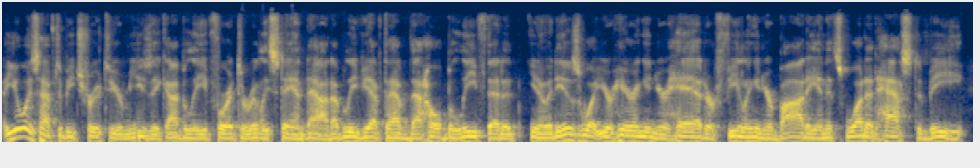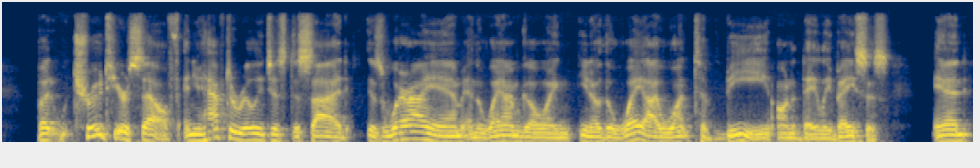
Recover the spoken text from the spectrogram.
you always have to be true to your music, I believe, for it to really stand out. I believe you have to have that whole belief that it, you know, it is what you're hearing in your head or feeling in your body, and it's what it has to be but true to yourself and you have to really just decide is where i am and the way i'm going you know the way i want to be on a daily basis and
